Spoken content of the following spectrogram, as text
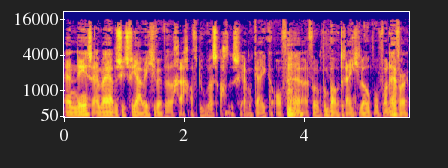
en. En wij hebben zoiets van, ja, weet je, wij willen graag af en toe wel eens achter de schermen kijken. Of Mhm. eh, even op een bouwterreintje lopen of whatever.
